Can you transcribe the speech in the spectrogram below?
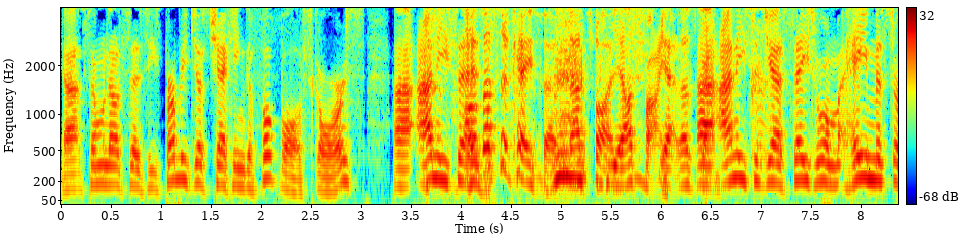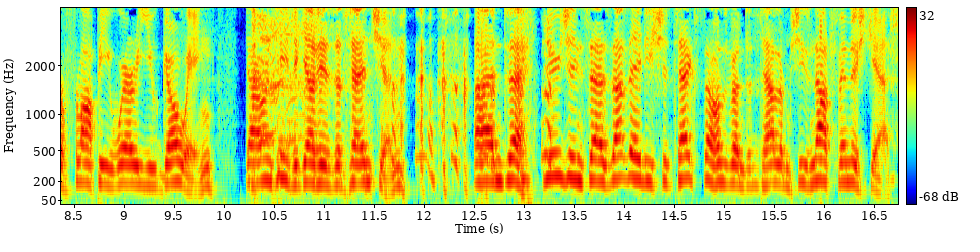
Uh, someone else says he's probably just checking the football scores. Uh, Annie Oh, says, that's okay, sir. that's fine. "Yeah, that's fine." Yeah, that's Uh, grand. Annie suggests, "Say to him, hey, Mister Floppy, where are you going?" Guaranteed to get his attention. and uh, Eugene says that lady should text the husband and tell him she's not finished yet.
